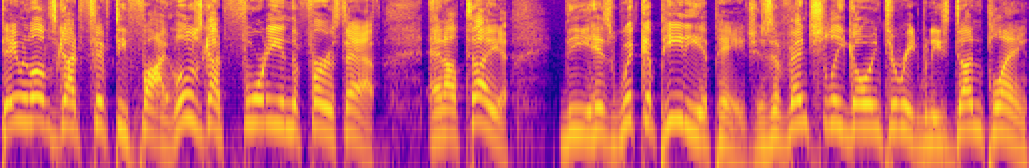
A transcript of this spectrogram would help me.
Damian Lillard's got 55. Lillard's got 40 in the first half, and I'll tell you the his Wikipedia page is eventually going to read when he's done playing.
